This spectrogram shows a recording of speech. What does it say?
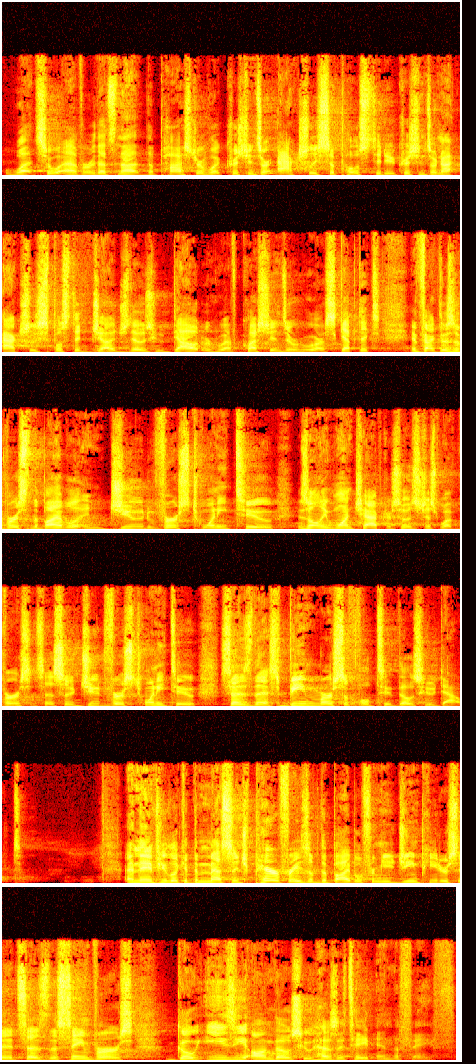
whatsoever. That's not the posture of what Christians are actually supposed to do. Christians are not actually supposed to judge those who doubt or who have questions or who are skeptics. In fact, there's a verse in the Bible in Jude, verse 22. There's only one chapter, so it's just what verse it says. So, Jude, verse 22 says this Be merciful to those who doubt. And then if you look at the message paraphrase of the Bible from Eugene Peterson, it says the same verse Go easy on those who hesitate in the faith.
